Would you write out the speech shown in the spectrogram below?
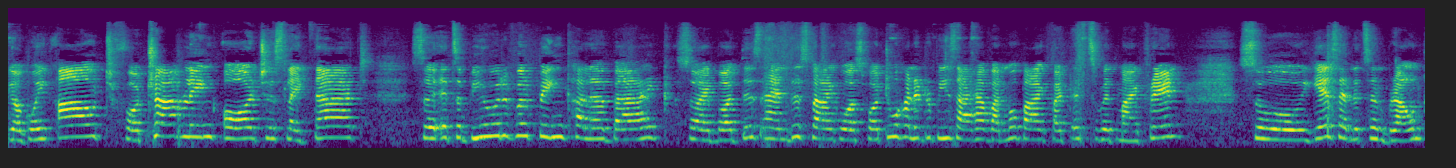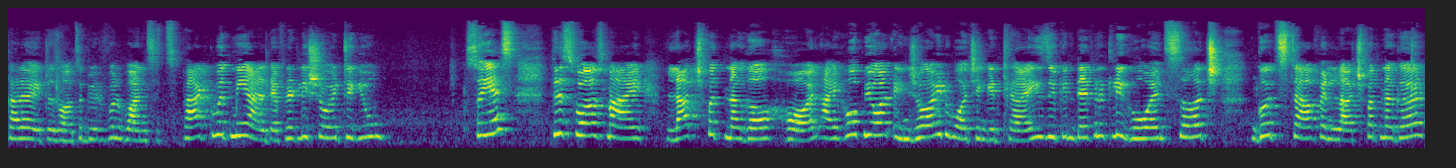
you're going out for traveling or just like that. So it's a beautiful pink color bag. So I bought this and this bag was for 200 rupees. I have one more bag but it's with my friend. So yes and it's in brown color. It is also beautiful. Once it's packed with me I'll definitely show it to you so yes this was my Lajpat Nagar haul. I hope you all enjoyed watching it guys. You can definitely go and search good stuff in Lajpat Nagar.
